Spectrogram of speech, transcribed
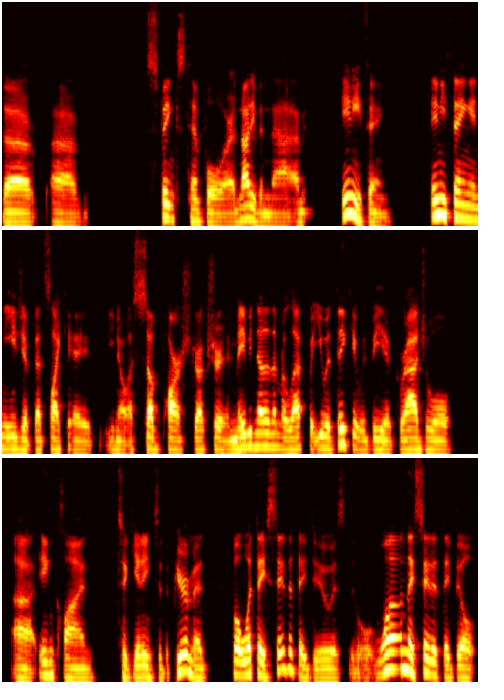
the uh, Sphinx Temple, or not even that. I mean, anything, anything in Egypt that's like a you know a subpar structure, and maybe none of them are left. But you would think it would be a gradual uh, incline to getting to the pyramid. But what they say that they do is one, they say that they built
